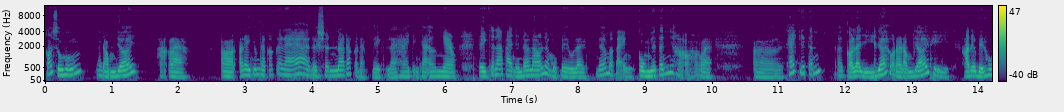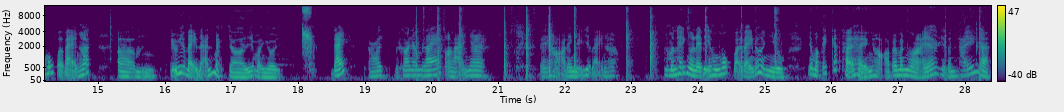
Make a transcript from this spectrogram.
có xu hướng đồng giới hoặc là à, ở đây chúng ta có cái lá ờ, The Sun nó rất là đặc biệt là hai chàng trai ôm nhau. Thì cái lá bài này nó nói là một điều là nếu mà bạn cùng giới tính với họ hoặc là uh, khác giới tính gọi là dị giới hoặc là đồng giới thì họ đều bị thu hút bởi bạn hết. Uh, kiểu như bạn là ánh mặt trời với mọi người. Đấy rồi mình coi năm lá còn lại nha. Để họ đang nghĩ về bạn ha. Mình thấy người này bị thu hút bởi bạn rất là nhiều nhưng mà cái cách thể hiện họ bên ngoài á, thì mình thấy là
